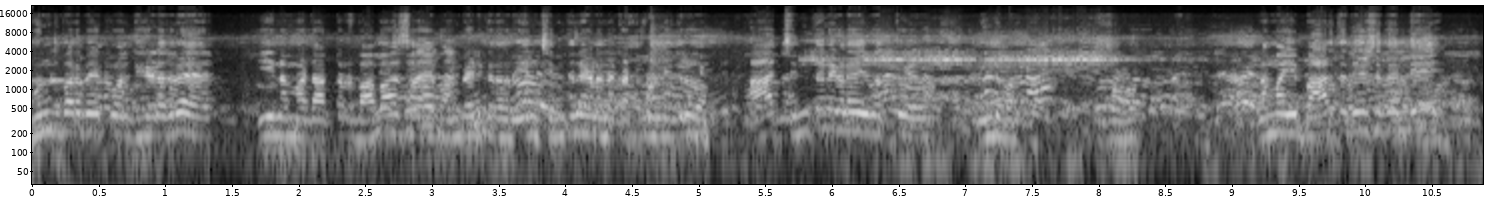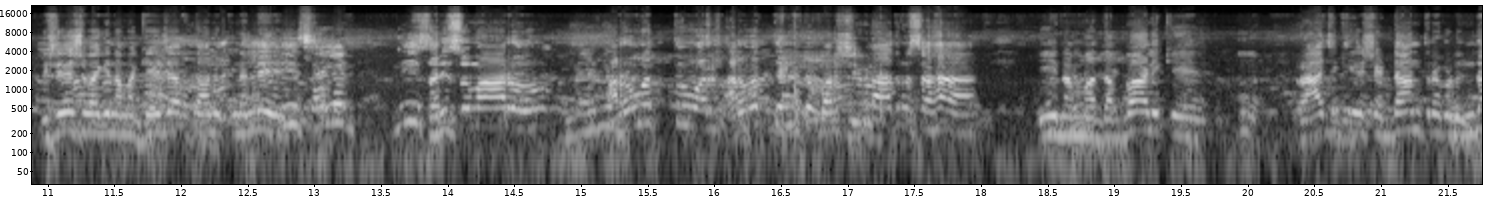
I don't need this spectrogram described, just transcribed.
ಮುಂದೆ ಬರಬೇಕು ಅಂತ ಹೇಳಿದ್ರೆ ಈ ನಮ್ಮ ಡಾಕ್ಟರ್ ಬಾಬಾ ಸಾಹೇಬ್ ಅಂಬೇಡ್ಕರ್ ಅವರು ಏನು ಚಿಂತನೆಗಳನ್ನು ಕಟ್ಕೊಂಡಿದ್ರು, ಆ ಚಿಂತನೆಗಳೇ ಇವತ್ತು ಮುಂದೆ ಬರ್ತಾ ನಮ್ಮ ಈ ಭಾರತ ದೇಶದಲ್ಲಿ ವಿಶೇಷವಾಗಿ ನಮ್ಮ ಕೇಜಾರ್ ತಾಲೂಕಿನಲ್ಲಿ ಸರಿಸುಮಾರು ಅರವತ್ತು ವರ್ಷ ಅರವತ್ತೆಂಟು ವರ್ಷಗಳಾದರೂ ಸಹ ಈ ನಮ್ಮ ದಬ್ಬಾಳಿಕೆ ರಾಜಕೀಯ ಷಡ್ಡಾಂತರಗಳಿಂದ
